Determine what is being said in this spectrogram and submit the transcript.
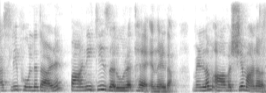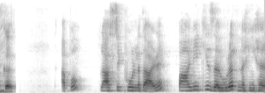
അസ്ലി ഫൂലിന്റെ താഴെ പാനി കി ജറൂറത്ത് ഹെ എന്ന് എഴുതാം. വെള്ളം ആവശ്യമാണ് അവർക്ക്. അപ്പോൾ പ്ലാസ്റ്റിക് ഫൂലിന്റെ താഴെ പാനി കി ജറൂറത്ത് നഹി ഹെ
